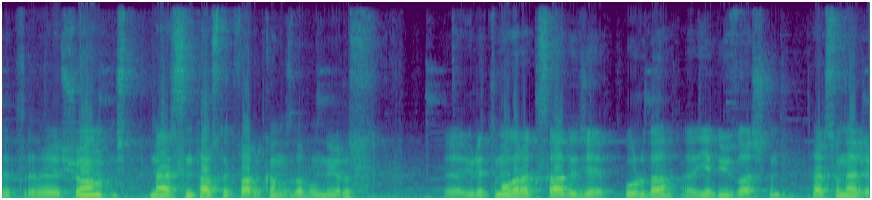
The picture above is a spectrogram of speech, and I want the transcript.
Evet, e, şu an işte Mersin Tarsus'taki fabrikamızda bulunuyoruz. E, üretim olarak sadece burada e, 700 aşkın personelle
